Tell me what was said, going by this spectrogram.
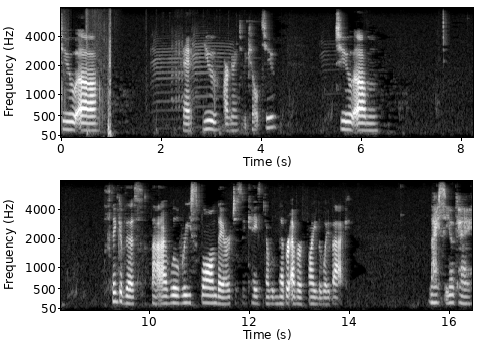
to uh, Okay, you are going to be killed too. To um, think of this, uh, I will respawn there just in case that I will never ever find the way back. Nicey, okay.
